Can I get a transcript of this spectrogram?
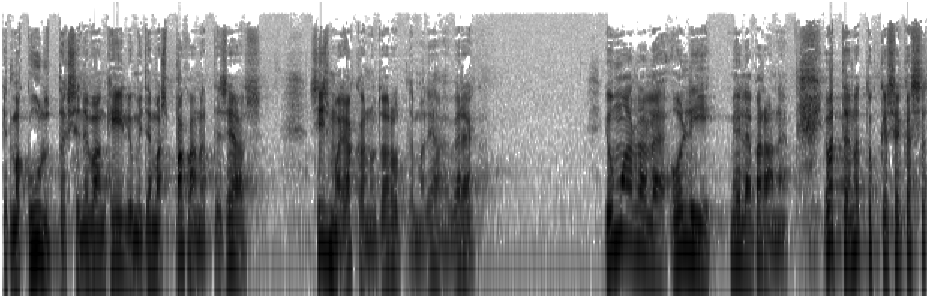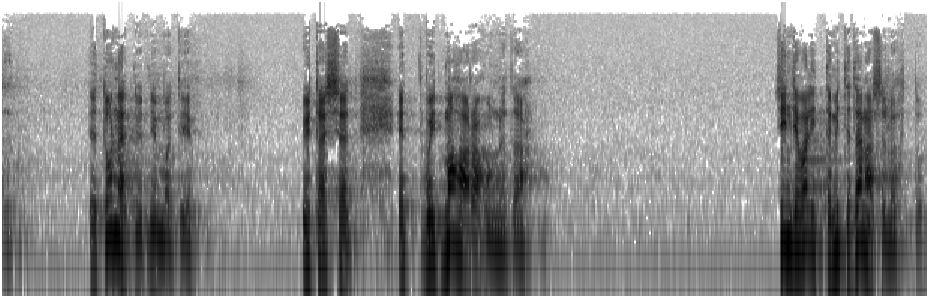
et ma kuulutaksin evangeeliumi temast paganate seas, siis ma ei hakanud arutlema liha ja verega. jumalale oli meelepärane ja vaata natukese, kas tunned nüüd niimoodi ühte asja, et, et võid maha rahuneda. sind ei valita mitte tänasel õhtul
